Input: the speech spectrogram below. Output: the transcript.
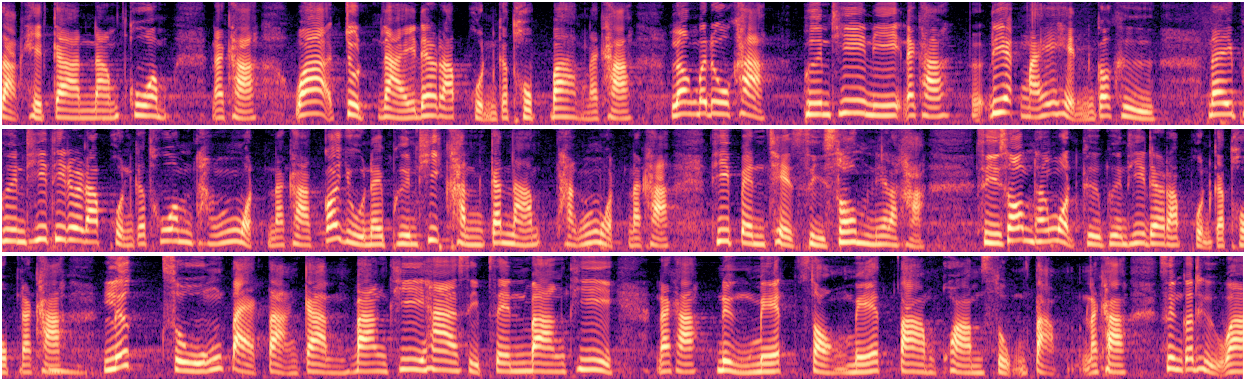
จากเหตุการณ์น้ำท่วมนะคะ ว่าจุดไหนได้รับผลกระทบบ้างนะคะ ลองมาดูค่ะ พื้นที่นี้นะคะ เรียกมาให้เห็นก็คือ ในพื้นที่ที่ได้รับผลกระท่วมทั้งหมดนะคะ ก็อยู่ในพื้นที่คันกั้นน้ำทั้งหมดนะคะ ที่เป็นเฉดสีส้มนี่แหละค่ะ สีส้มทั้งหมดคือพื้นที่ได้รับผลกระทบนะคะ ลึกสูงแตกต่างกัน บางที่ 50 เซนบางที่นะคะ1เมตร 2 เมตรตามความสูงต่ำนะคะ ซึ่งก็ถือว่า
